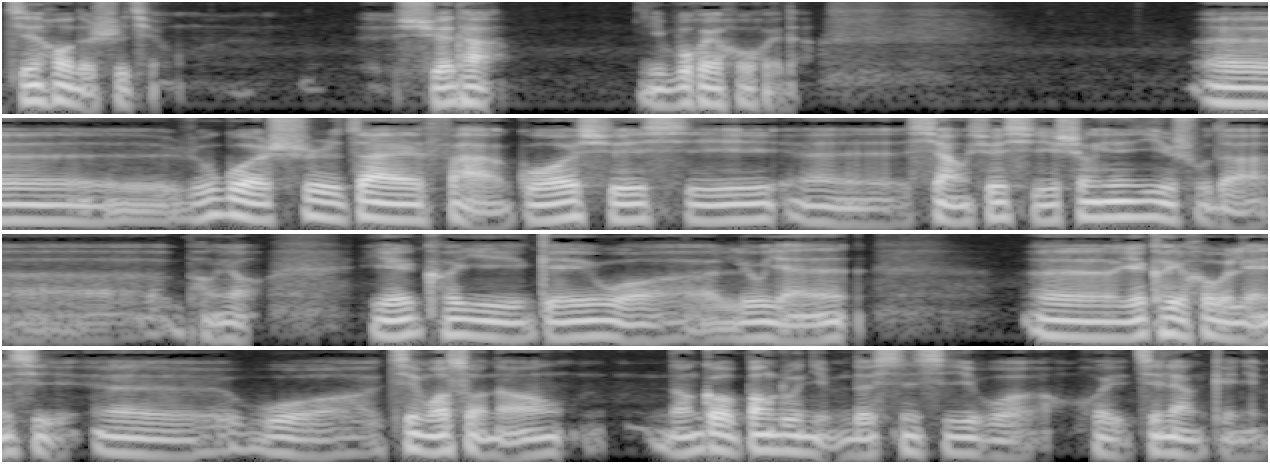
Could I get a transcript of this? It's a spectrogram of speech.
今后的事情，学它，你不会后悔的。呃，如果是在法国学习，呃，想学习声音艺术的朋友，也可以给我留言。呃，也可以和我联系。呃，我尽我所能，能够帮助你们的信息，我会尽量给你们。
